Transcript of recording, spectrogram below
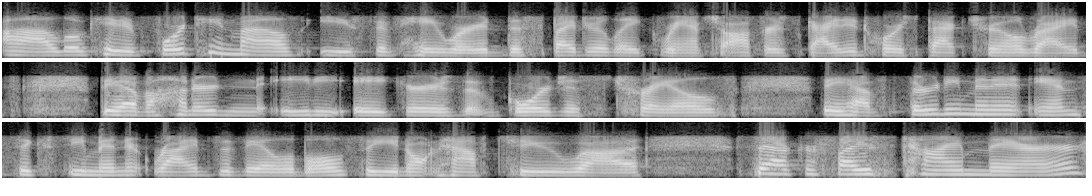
Uh, located 14 miles east of Hayward, the Spider Lake Ranch offers guided horseback trail rides. They have 180 acres of gorgeous trails. They have 30 minute and 60 minute rides available, so you don't have to uh, sacrifice time there.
